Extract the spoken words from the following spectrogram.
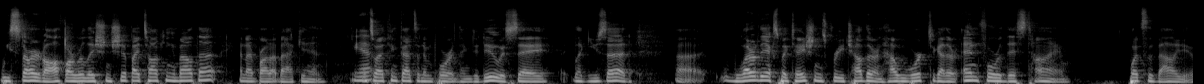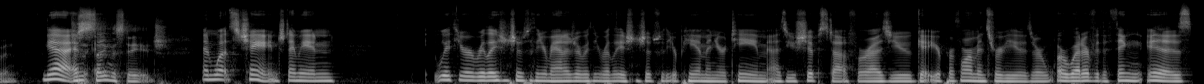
We started off our relationship by talking about that, and I brought it back in. Yeah. And so I think that's an important thing to do is say, like you said, uh, what are the expectations for each other and how we work together, and for this time, what's the value, and Yeah. And, setting the stage. and what's changed? I mean, with your relationships with your manager, with your relationships with your PM and your team, as you ship stuff or as you get your performance reviews or, or whatever the thing is,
